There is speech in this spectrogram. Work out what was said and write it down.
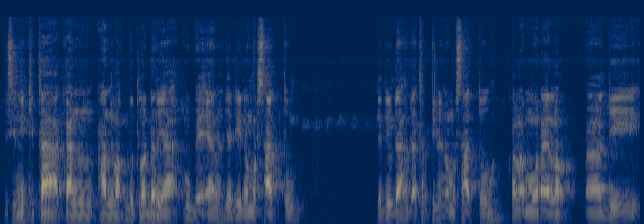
Di sini kita akan unlock bootloader ya, UBL, jadi nomor satu. Jadi udah udah terpilih nomor satu. Kalau mau relock uh, di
